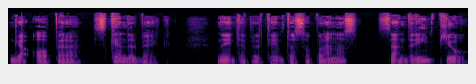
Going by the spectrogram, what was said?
nga opera Skanderbeg, në interpretim të sopranos Sandrine Piau.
